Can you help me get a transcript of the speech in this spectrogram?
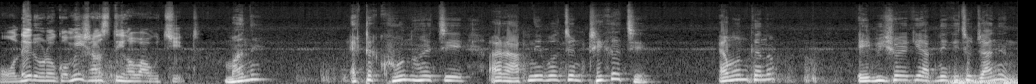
ওদের ওরকমই শাস্তি হওয়া উচিত। মানে? একটা খুন হয়েছে আর আপনি বলছেন ঠিক আছে? এমন কেন? এই বিষয়ে কি আপনি কিছু জানেন?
